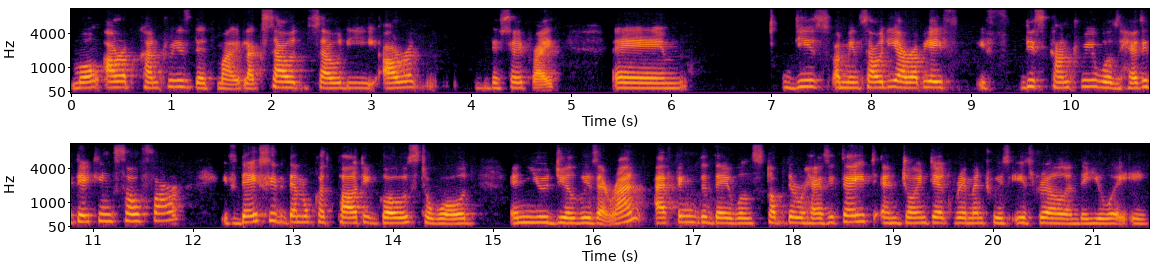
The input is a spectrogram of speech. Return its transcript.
more Arab countries that might, like Saudi, Saudi Arab, they say it right. Um, this, I mean, Saudi Arabia, if, if this country was hesitating so far, if they see the Democrat Party goes toward a new deal with Iran, I think that they will stop their hesitate and join the agreement with Israel and the UAE.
